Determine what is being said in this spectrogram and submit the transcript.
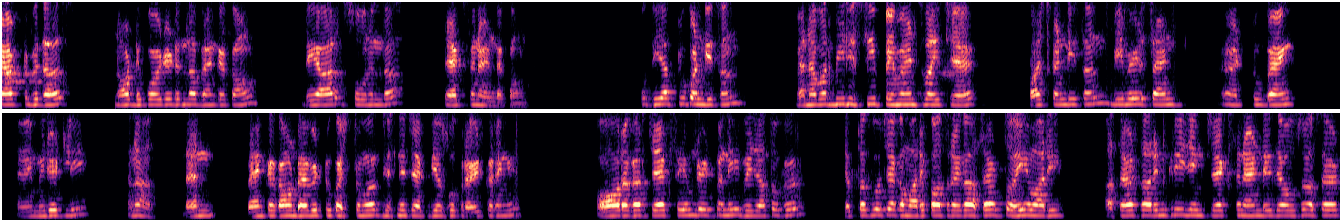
kept with us not deposited in the bank account they are shown in the checks and end account So there are two conditions. Whenever we receive payments by check, first condition we will send uh, to bank immediately है ना? Then bank account debit to customer जिसने चेक दिया उसको क्रेडिट करेंगे। और अगर चेक सेम डेट पर नहीं भेजा तो फिर जब तक वो चेक हमारे पास रहेगा असैट तो है ही हमारी। Assets are increasing cheques in is also asset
